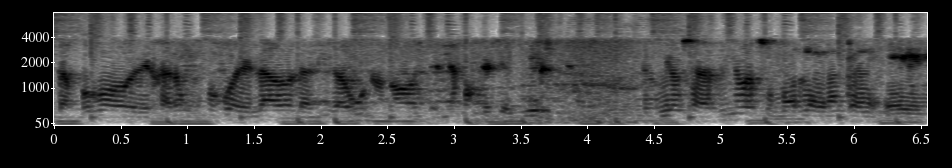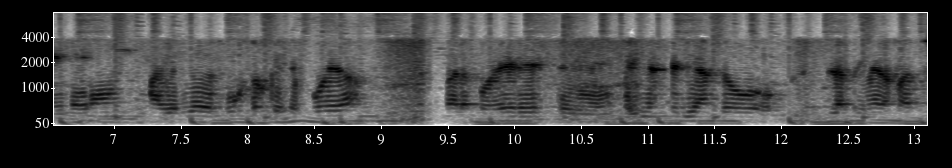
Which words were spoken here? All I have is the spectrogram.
tampoco dejar un poco de lado la Liga 1, ¿no? Tenemos que seguir seguidos arriba, sumar la gran, eh, la gran mayoría de puntos que se pueda para poder este, seguir peleando la primera fase.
